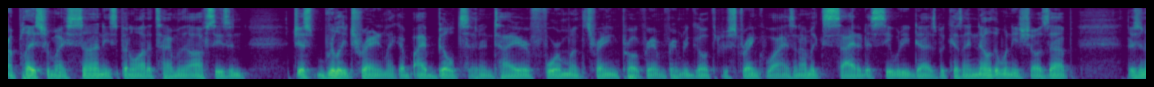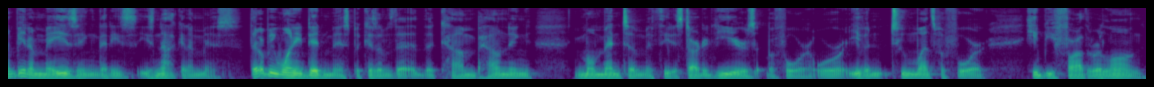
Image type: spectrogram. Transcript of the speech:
a place for my son. He spent a lot of time in the off season just really training. Like I built an entire four month training program for him to go through strength wise, and I'm excited to see what he does because I know that when he shows up, there's going to be an amazing that he's he's not going to miss. There'll be one he did miss because of the the compounding momentum. If he'd started years before or even two months before, he'd be farther along.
